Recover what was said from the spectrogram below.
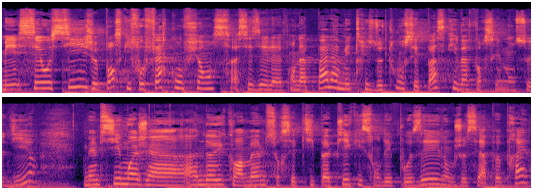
Mais c'est aussi, je pense qu'il faut faire confiance à ces élèves. On n'a pas la maîtrise de tout, on ne sait pas ce qui va forcément se dire. Même si moi j'ai un, un œil quand même sur ces petits papiers qui sont déposés, donc je sais à peu près.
